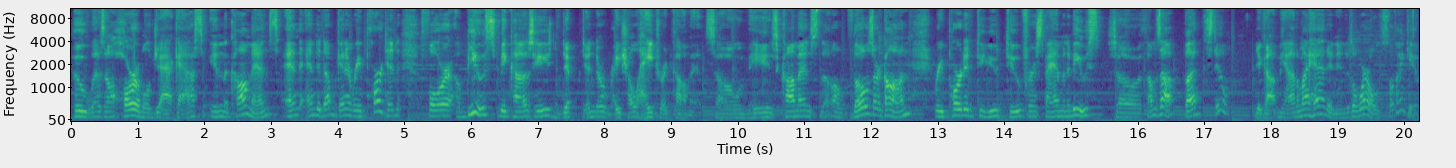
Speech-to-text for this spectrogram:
who was a horrible jackass in the comments and ended up getting reported for abuse because he dipped into racial hatred comments. So his comments, those are gone, reported to YouTube for spam and abuse. So thumbs up, but still, you got me out of my head and into the world. So thank you.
